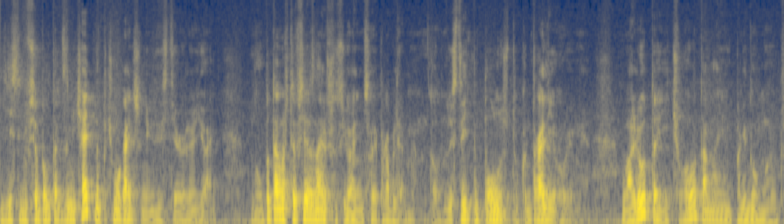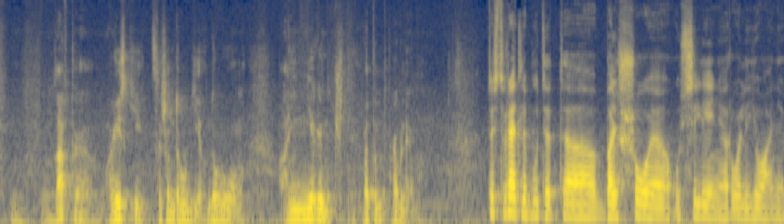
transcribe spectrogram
если бы все было так замечательно, почему раньше не инвестировали в юань? Ну, потому что все знают, что с юанем свои проблемы. Он действительно полностью контролируемая валюта, и чего там они придумают. Завтра риски совершенно другие, другого. Они не рыночные, в этом проблема. То есть вряд ли будет э, большое усиление роли юаня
